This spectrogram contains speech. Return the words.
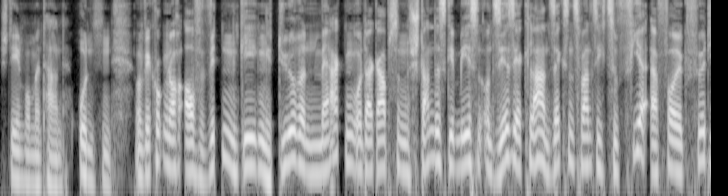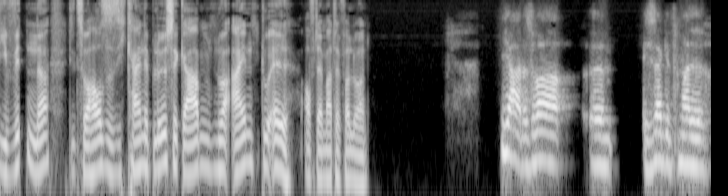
stehen momentan unten. Und wir gucken noch auf Witten gegen Düren Merken und da gab es einen standesgemäßen und sehr, sehr klaren 26 zu 4 Erfolg für die Wittener, die zu Hause sich keine Blöße gaben, nur ein Duell auf der Matte verloren. Ja, das war, ähm, ich sage jetzt mal,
